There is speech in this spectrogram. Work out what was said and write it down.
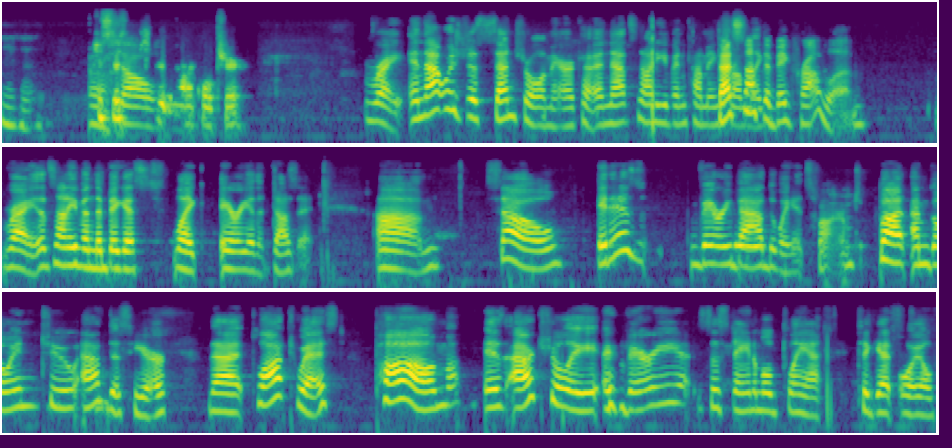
Mm-hmm. Just a So- straight monoculture. Right. And that was just Central America and that's not even coming that's from not like the big problem. right. That's not even the biggest like area that does it. Um so it is very bad the way it's farmed. But I'm going to add this here that plot twist, palm is actually a very sustainable plant to get oil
